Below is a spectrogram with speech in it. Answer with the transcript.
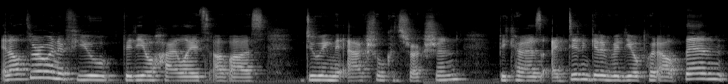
and I'll throw in a few video highlights of us doing the actual construction because I didn't get a video put out then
